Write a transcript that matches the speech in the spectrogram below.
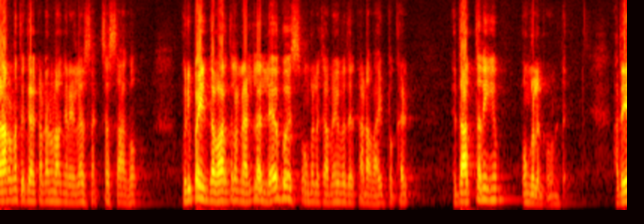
காரணத்துக்காக கடன் வாங்குறீங்களோ சக்ஸஸ் ஆகும். குறிப்பாக இந்த வாரத்தில் நல்ல லேபர்ஸ் உங்களுக்கு அமைவதற்கான வாய்ப்புகள் இது அத்தனையும் உங்களுக்கு உண்டு. அதே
